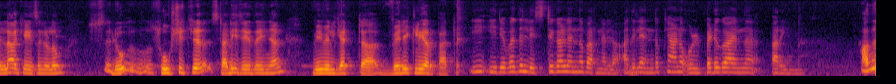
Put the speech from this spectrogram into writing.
എല്ലാ കേസുകളും സൂക്ഷിച്ച് സ്റ്റഡി ചെയ്ത് കഴിഞ്ഞാൽ we will get very clear pattern ഈ ഇരുപത് ലിസ്റ്റുകൾ എന്ന് പറഞ്ഞല്ലോ അതിൽ എന്തൊക്കെയാണ് ഉൾപ്പെടുക എന്ന് അറിയാമോ അത്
